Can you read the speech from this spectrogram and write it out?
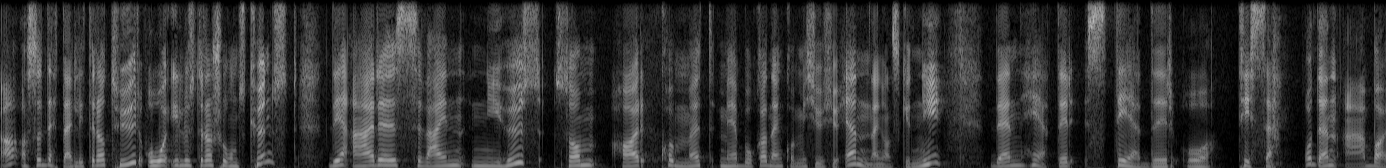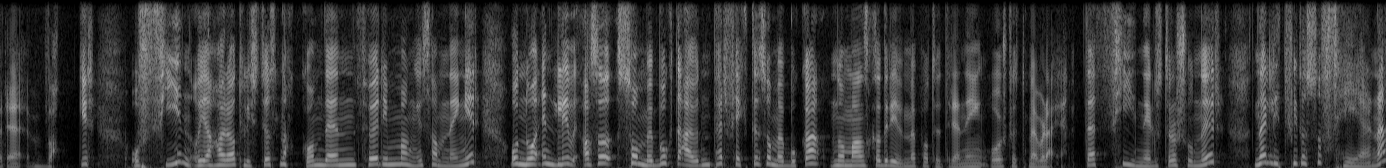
Ja, altså Dette er litteratur og illustrasjonskunst. Det er eh, Svein Nyhus som har kommet med boka. Den kom i 2021, den er ganske ny. Den heter 'Steder å tisse'. Og den er bare vakker og fin. Og jeg har hatt lyst til å snakke om den før i mange sammenhenger. Og nå endelig, altså Sommerbok det er jo den perfekte sommerboka når man skal drive med pottetrening og slutte med bleie. Det er fine illustrasjoner. Den er litt filosoferende.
